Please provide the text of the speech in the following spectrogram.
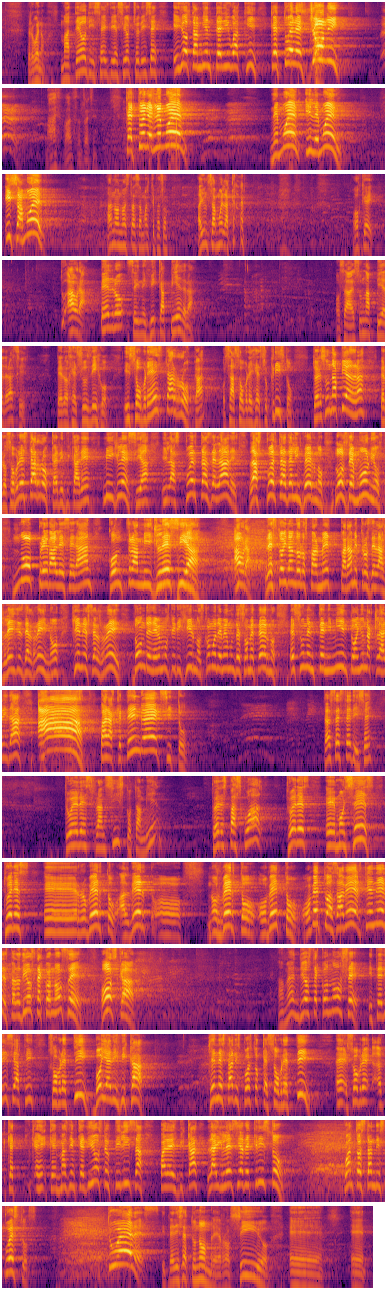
Pero bueno, Mateo 16, 18 dice, y yo también te digo aquí que tú eres Johnny. Ay, que tú eres Lemuel. Nemuel y Lemuel. Y Samuel. Ah, no, no está Samuel. ¿Qué pasó? Hay un Samuel acá. Ok. Tú, ahora, Pedro significa piedra. O sea, es una piedra, sí. Pero Jesús dijo, y sobre esta roca, o sea, sobre Jesucristo, tú eres una piedra, pero sobre esta roca edificaré mi iglesia y las puertas del Hades, las puertas del infierno, los demonios no prevalecerán contra mi iglesia. Ahora, le estoy dando los parámetros de las leyes del reino. ¿Quién es el rey? ¿Dónde debemos dirigirnos? ¿Cómo debemos de someternos? Es un entendimiento, hay una claridad. Ah, para que tenga éxito. Entonces este dice, tú eres Francisco también. Tú eres Pascual. Tú eres eh, Moisés. Tú eres eh, Roberto, Alberto. Norberto o Beto, o Beto a saber quién eres, pero Dios te conoce. Oscar. Amén. Dios te conoce y te dice a ti, sobre ti voy a edificar. ¿Quién está dispuesto que sobre ti, eh, sobre eh, que, más bien que Dios te utiliza para edificar la iglesia de Cristo? ¿Cuántos están dispuestos? Tú eres y te dice tu nombre, Rocío, eh, eh,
